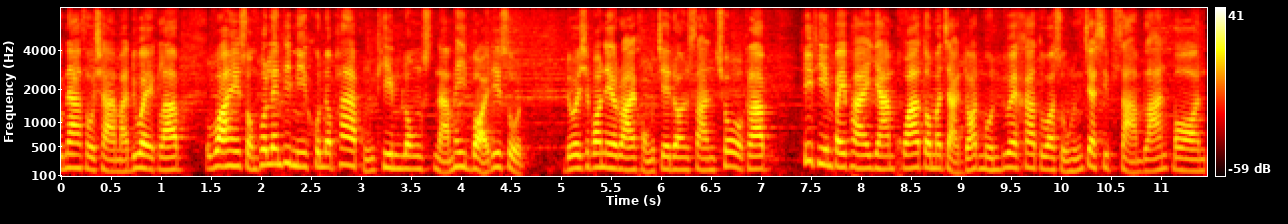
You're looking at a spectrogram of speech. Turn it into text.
กุน่าโซชามาด้วยครับ ว่าให้ส่งผู้เล่นที่มีคุณภาพของทีมลงสนามให้บ่อยที่สุด โดยเฉพาะในรายของเจดอนซานโชครับ ที่ทีมไปพยายามคว้าตัวมาจากดอทมุนด์ด้วยค่าตัวสูงถึง 73 ล้านปอนด์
